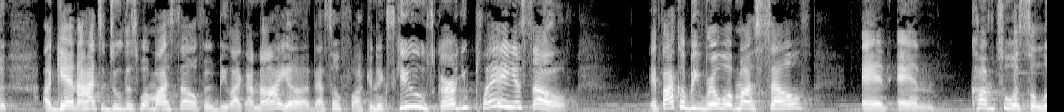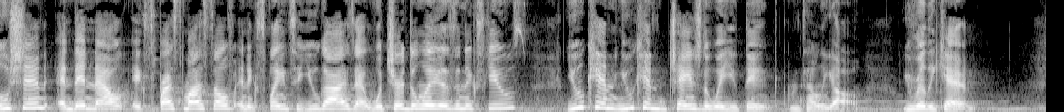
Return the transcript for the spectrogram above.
Again, I had to do this with myself and be like, Anaya, that's a fucking excuse, girl. You playing yourself. If I could be real with myself and and come to a solution and then now express myself and explain to you guys that what you're doing is an excuse, you can you can change the way you think. I'm telling y'all. You really can.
